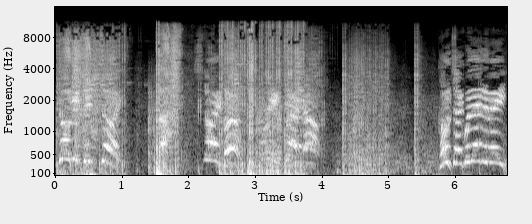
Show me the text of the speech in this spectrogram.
Target's inside! Sniper! Reach back up! Contact with enemy!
